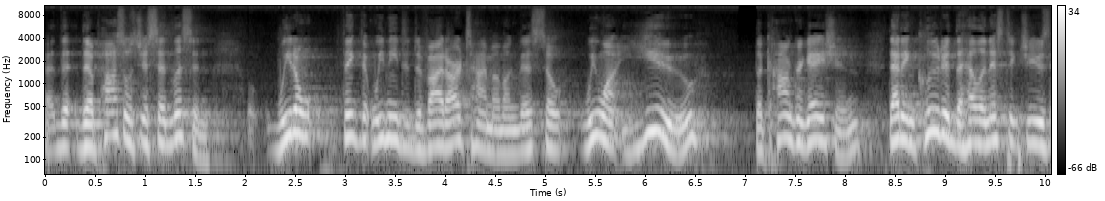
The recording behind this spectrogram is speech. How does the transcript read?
Uh, the, the apostles just said, Listen, we don't think that we need to divide our time among this, so we want you, the congregation, that included the Hellenistic Jews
